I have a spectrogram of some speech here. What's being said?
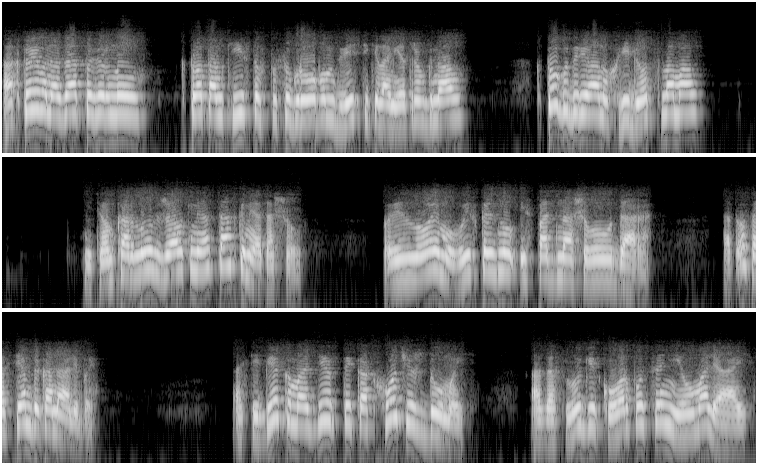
А кто его назад повернул? Кто танкистов по сугробам 200 километров гнал? Кто Гудериану хребет сломал? Ведь он к с жалкими остатками отошел. Повезло ему, выскользнул из-под нашего удара. А то совсем доконали бы. О себе, командир, ты как хочешь думай, а заслуги корпуса не умоляй.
